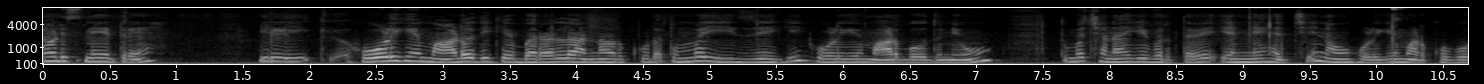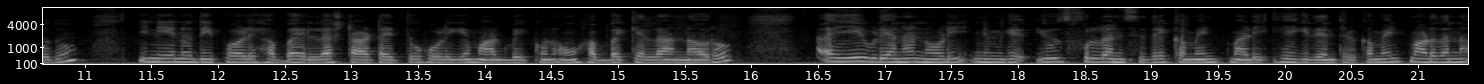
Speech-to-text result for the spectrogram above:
ನೋಡಿ ಸ್ನೇಹಿತರೆ, ಇಲ್ಲಿ ಹೋಳಿಗೆ ಮಾಡೋದಕ್ಕೆ ಬರಲ್ಲ ಅನ್ನೋರು ಕೂಡ ತುಂಬ ಈಸಿಯಾಗಿ ಹೋಳಿಗೆ ಮಾಡ್ಬೋದು ನೀವು. ತುಂಬ ಚೆನ್ನಾಗಿ ಬರ್ತವೆ. ಎಣ್ಣೆ ಹಚ್ಚಿ ನಾವು ಹೋಳಿಗೆ ಮಾಡ್ಕೋಬೋದು. ಇನ್ನೇನು ದೀಪಾವಳಿ ಹಬ್ಬ ಎಲ್ಲ ಸ್ಟಾರ್ಟ್ ಆಯಿತು, ಹೋಳಿಗೆ ಮಾಡಬೇಕು ನಾವು ಹಬ್ಬಕ್ಕೆಲ್ಲ ಅನ್ನೋರು. ಈ ವಿಡಿಯೋನ ನೋಡಿ ನಿಮಗೆ ಯೂಸ್ಫುಲ್ ಅನಿಸಿದರೆ ಕಮೆಂಟ್ ಮಾಡಿ. ಹೇಗಿದೆ ಅಂತೇಳಿ ಕಮೆಂಟ್ ಮಾಡೋದನ್ನು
